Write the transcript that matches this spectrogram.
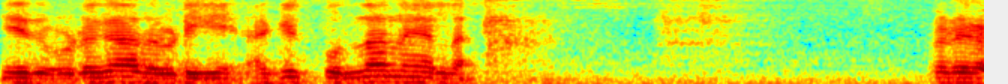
ಇದು ಹುಡುಗ ಅದು ಹುಡುಗಿ ಆಕೆ ಕುಲ್ಲಾನೇ ಇಲ್ಲ ಹುಡುಗ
